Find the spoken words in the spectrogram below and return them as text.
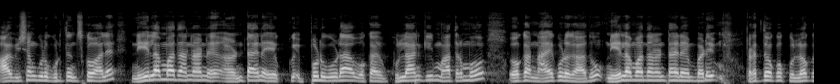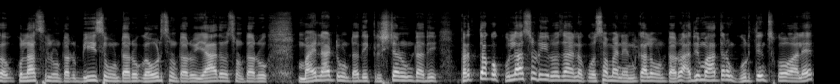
ఆ విషయం కూడా గుర్తుంచుకోవాలి. నీలమదన్ అనే అంటే ఆయన ఎప్పుడు కూడా ఒక కులానికి మాత్రము ఒక నాయకుడు కాదు. నీలమదన్ అంటే ఆయన బడి ప్రతి ఒక్క కుల కులాసులు ఉంటారు. బీసీ ఉంటారు గౌడ్స్ ఉంటారు యాదవ్స్ ఉంటారు మైనార్టీ ఉంటుంది క్రిస్టియన్ ఉంటుంది. ప్రతి ఒక్క కులాసుడు ఈరోజు ఆయన కోసం ఆయన వెనకాల ఉంటారు. అది మాత్రం గుర్తించుకోవాలి.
